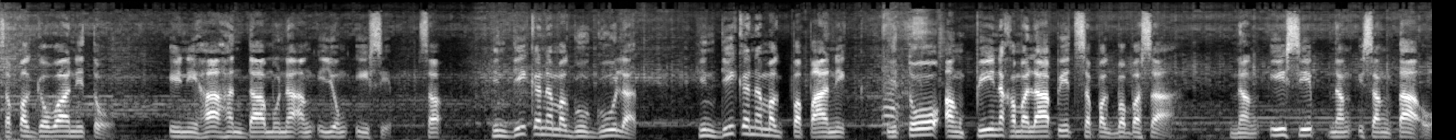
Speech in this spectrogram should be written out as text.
Sa paggawa nito, inihahanda mo na ang iyong isip. Sa hindi ka na magugulat, hindi ka na magpapanik. Ito ang pinakamalapit sa pagbabasa ng isip ng isang tao.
